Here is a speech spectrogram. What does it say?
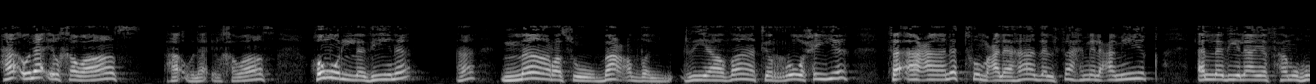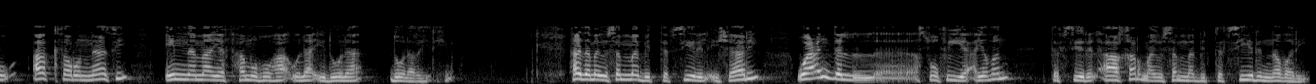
هؤلاء الخواص هؤلاء الخواص هم الذين مارسوا بعض الرياضات الروحية فأعانتهم على هذا الفهم العميق الذي لا يفهمه أكثر الناس إنما يفهمه هؤلاء دون دون غيرهم. هذا ما يسمى بالتفسير الإشاري وعند الصوفية أيضا التفسير الآخر ما يسمى بالتفسير النظري.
